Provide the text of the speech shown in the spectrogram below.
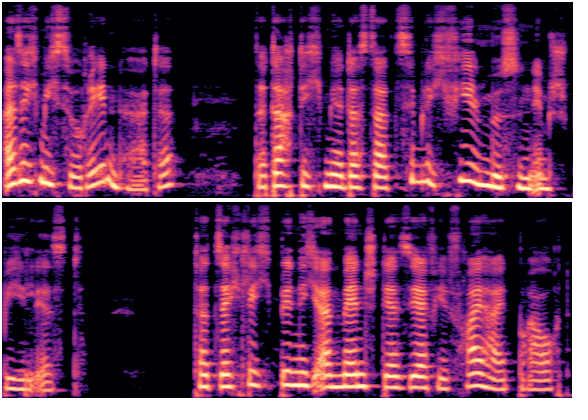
Als ich mich so reden hörte, da dachte ich mir, dass da ziemlich viel Müssen im Spiel ist. Tatsächlich bin ich ein Mensch, der sehr viel Freiheit braucht,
